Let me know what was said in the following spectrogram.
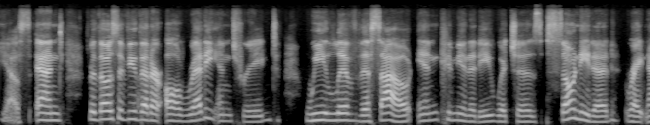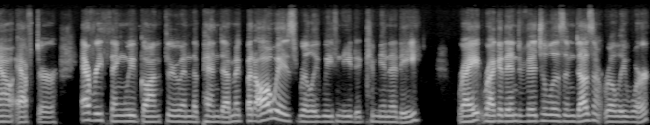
Yes. And for those of you that are already intrigued, we live this out in community, which is so needed right now after everything we've gone through in the pandemic, but always really we've needed community right? Rugged individualism doesn't really work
